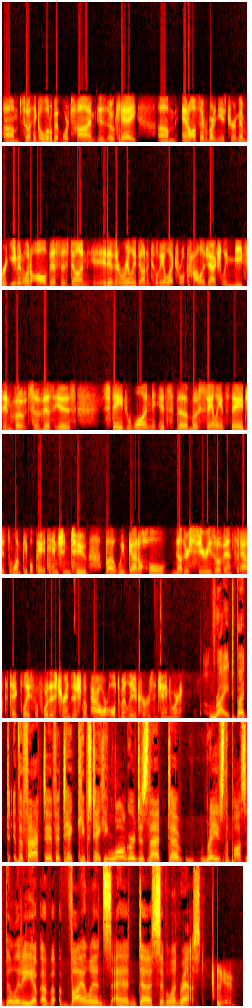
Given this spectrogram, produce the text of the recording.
Um, so I think a little bit more time is okay. Um, and also, everybody needs to remember, even when all this is done, it isn't really done until the Electoral College actually meets and votes. So this is stage one. It's the most salient stage. It's the one people pay attention to. But we've got a whole another series of events that have to take place before this transition of power ultimately occurs in January. Right, but the fact if it take keeps taking longer, does that uh, raise the possibility of, of violence and uh, civil unrest?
